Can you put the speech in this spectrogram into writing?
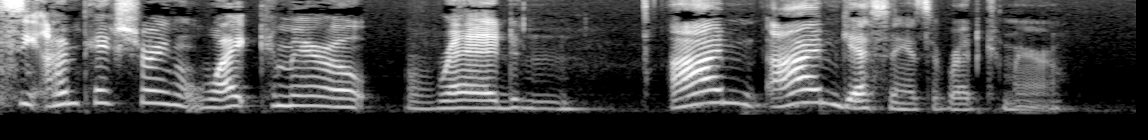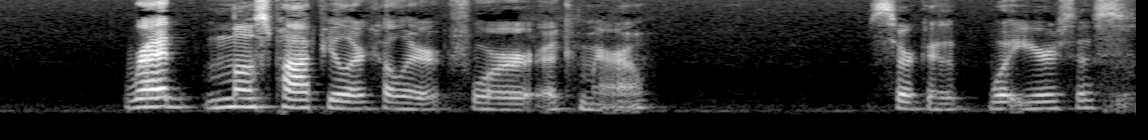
See, I'm picturing white Camaro, red. I'm I'm guessing it's a red Camaro. Red, most popular color for a Camaro. Circa what year is this?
